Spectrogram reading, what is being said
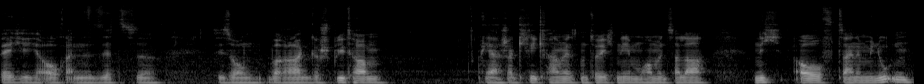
welche ja auch eine letzte Saison überragend gespielt haben. Ja, Shakiri kam jetzt natürlich neben Mohamed Salah nicht auf seine Minuten.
